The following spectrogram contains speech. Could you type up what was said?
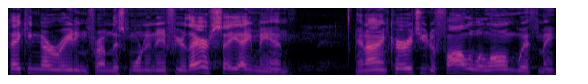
taking our reading from this morning. If you're there, say amen. amen. And I encourage you to follow along with me.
